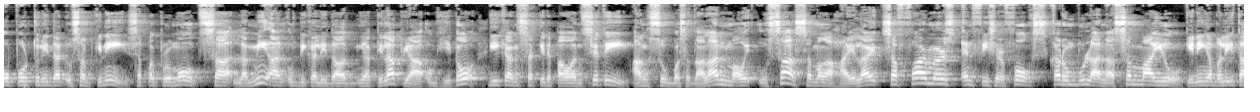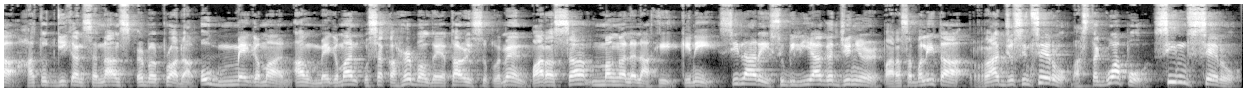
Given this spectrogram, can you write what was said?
Oportunidad usab kini sa pag-promote sa lamian ug dekalidad nga tilapia ug hito gikan sa Kidapawan City. Ang sugba sa dalan maoy usa sa mga highlight sa farmers and fisher folks karong bulana sa Mayo. Kini nga balita hatod gikan sa Nance Herbal Product ug Megaman. Ang Megaman usa ka herbal dietary supplement para sa mga lalaki. Kini si Larry Subiliaga Jr. para sa balita Radyo Sincero. Basta gwapo, sincero.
